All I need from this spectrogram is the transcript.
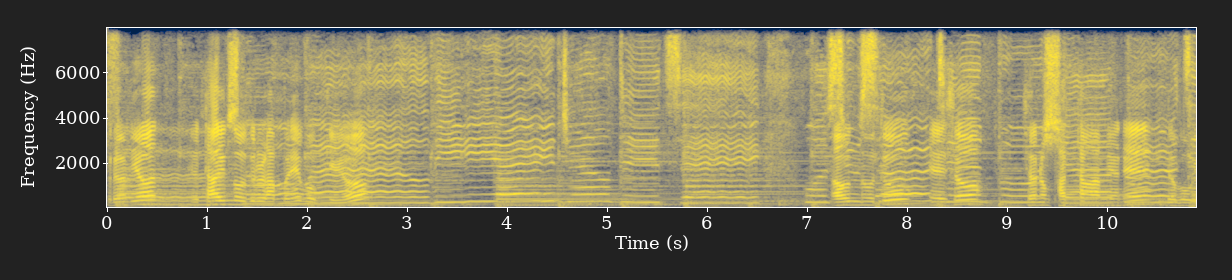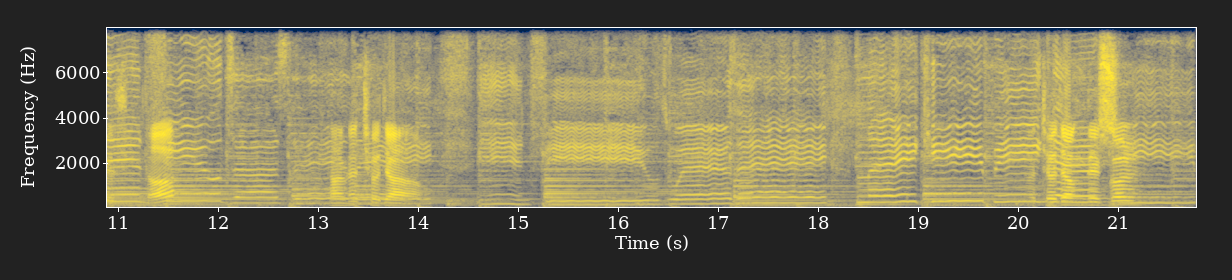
그러면 다운로드를 한번 해볼게요. 다운로드해서 저는 바탕화면에 넣어보겠습니다 다음에 저장 저장된 걸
